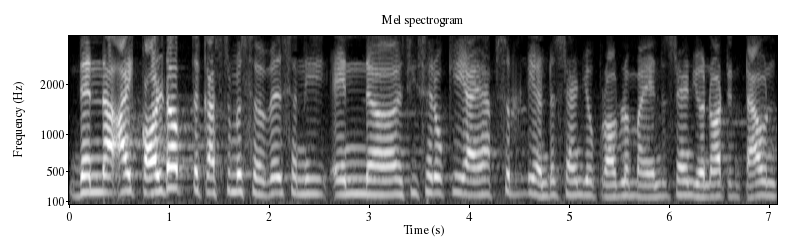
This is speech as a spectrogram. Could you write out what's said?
Then uh, I called up the customer service, and he and uh, he said, "Okay, I absolutely understand your problem. I understand you're not in town,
